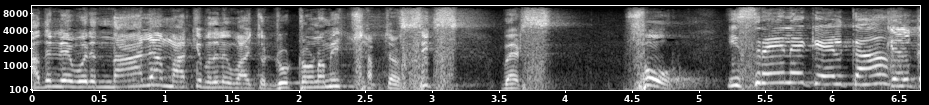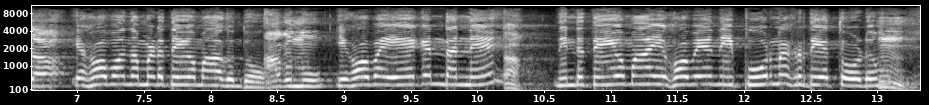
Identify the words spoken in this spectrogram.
അതിന്റെ ഒരു നാലാം വാക്യം മുതൽ വായിച്ചു. Deuteronomy chapter six verse four ഇസ്രയേലെ യഹോവ നമ്മുടെ ദൈവമാകുന്നു. ആകുന്നു. യഹോവ ഏകൻ തന്നെ. നിന്റെ ദൈവമായ യഹോവയെ നീ പൂർണ ഹൃദയത്തോടും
